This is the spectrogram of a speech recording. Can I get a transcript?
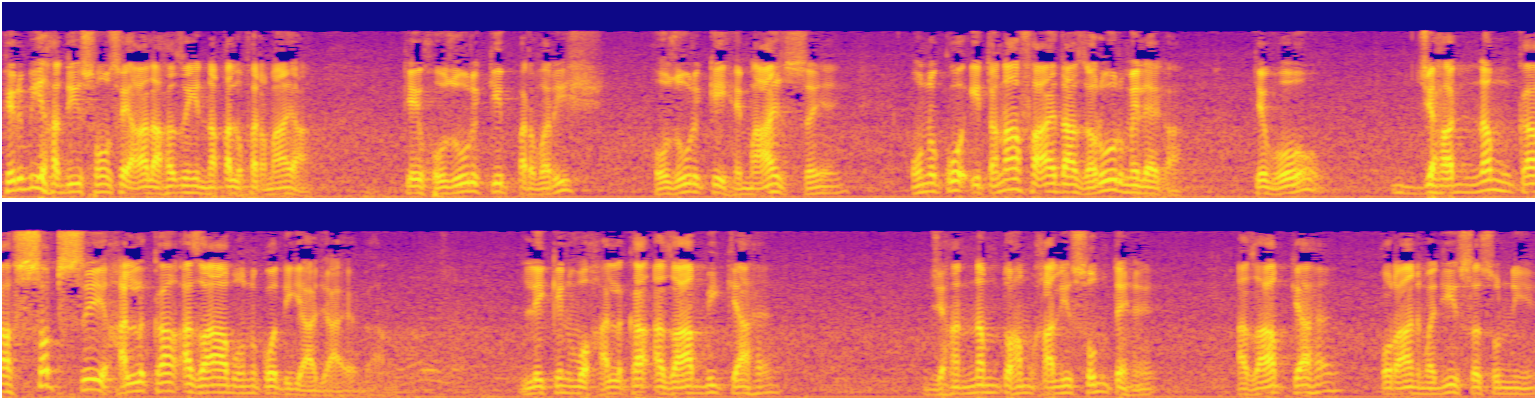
پھر بھی حدیثوں سے اعلی حضرت نقل فرمایا کہ حضور کی پرورش، حضور کی حمایت سے ان کو اتنا فائدہ ضرور ملے گا کہ وہ جہنم کا سب سے ہلکا عذاب ان کو دیا جائے گا۔ لیکن وہ ہلکا عذاب بھی کیا ہے؟ جہنم تو ہم خالی سنتے ہیں، عذاب کیا ہے؟ قرآن مجید سے سنیے۔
